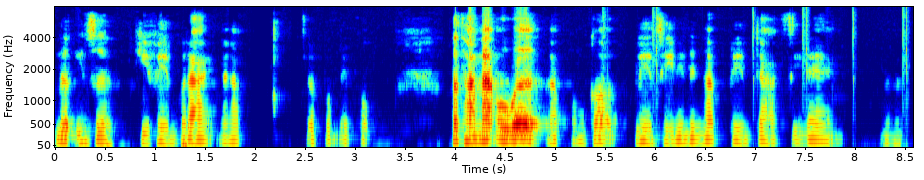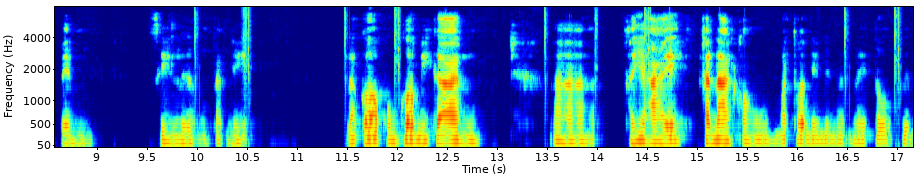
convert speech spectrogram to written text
เลือก insert keyframe ก็ได้นะครับกดปุ่ม F6 สถานะ over ครับ ผมก็เปลี่ยนสีนิดนึงครับ เปลี่ยนจากสีแดงนะครับเป็น สีเหลืองแบบนี้ แล้วก็ผมก็มีการขยายขนาดของบัตทอนนิดนึงให้โตขึ้น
